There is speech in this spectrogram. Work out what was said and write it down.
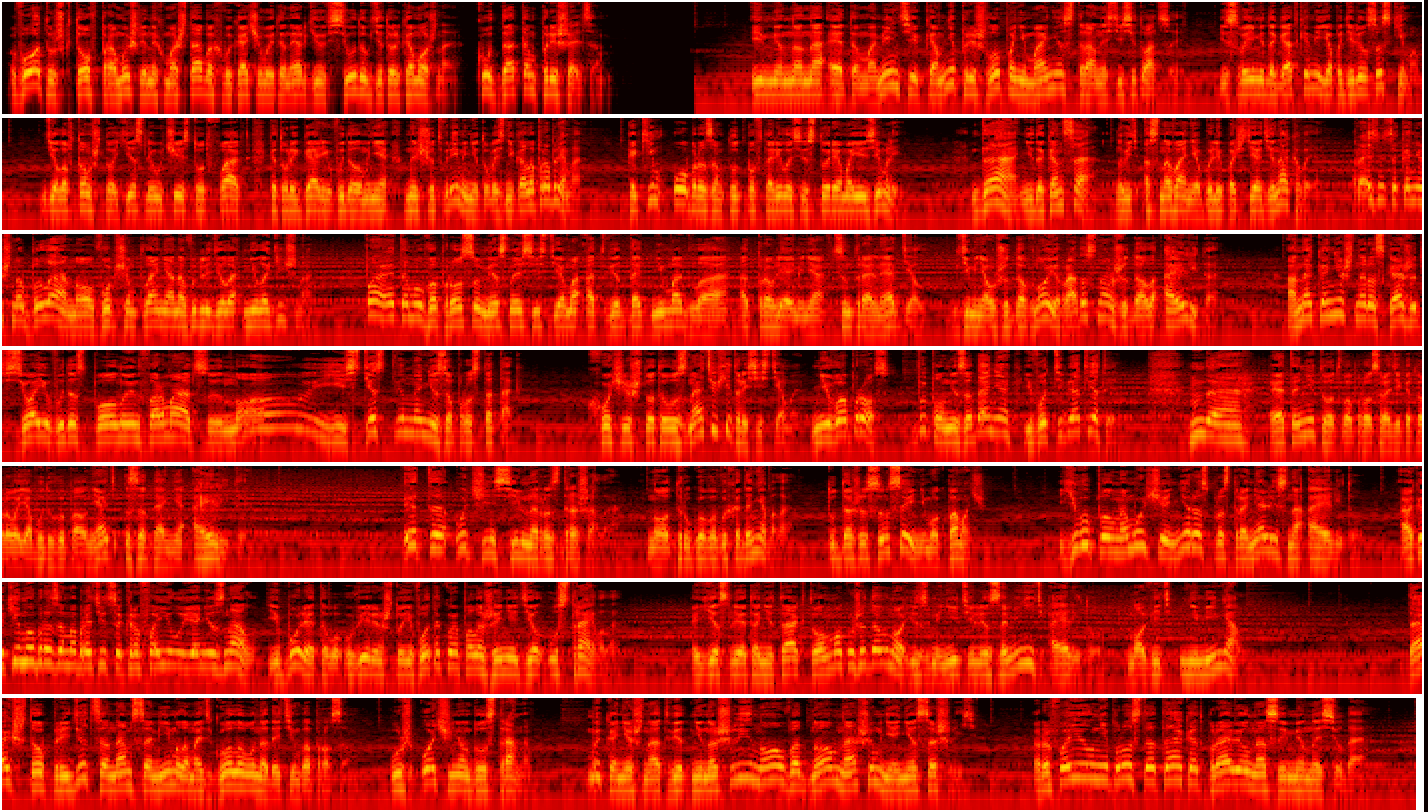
Вот уж кто в промышленных масштабах выкачивает энергию всюду, где только можно. Куда там пришельцам? Именно на этом моменте ко мне пришло понимание странности ситуации – и своими догадками я поделился с Кимом. Дело в том, что если учесть тот факт, который Гарри выдал мне насчет времени, то возникала проблема. Каким образом тут повторилась история моей Земли? Да, не до конца, но ведь основания были почти одинаковые. Разница, конечно, была, но в общем плане она выглядела нелогично. По этому вопросу местная система ответ дать не могла, отправляя меня в центральный отдел, где меня уже давно и радостно ожидала Аэлита – она, конечно, расскажет все и выдаст полную информацию, но, естественно, не за просто так. Хочешь что-то узнать у хитрой системы? Не вопрос. Выполни задание, и вот тебе ответы. Да, это не тот вопрос, ради которого я буду выполнять задание Аэлиты. Это очень сильно раздражало. Но другого выхода не было. Тут даже сенсей не мог помочь. Его полномочия не распространялись на Аэлиту. А каким образом обратиться к Рафаилу я не знал, и более того уверен, что его такое положение дел устраивало. Если это не так, то он мог уже давно изменить или заменить Аэлиту, но ведь не менял. Так что придется нам самим ломать голову над этим вопросом. Уж очень он был странным. Мы, конечно, ответ не нашли, но в одном наши мнения сошлись. Рафаил не просто так отправил нас именно сюда.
